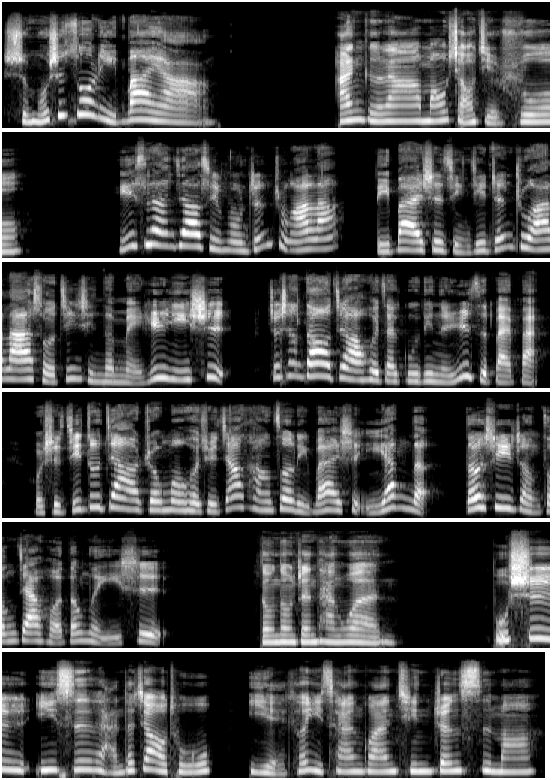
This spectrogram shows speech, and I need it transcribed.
什么是做礼拜呀？”安格拉猫小姐说：“伊斯兰教信奉真主阿拉，礼拜是谨记真主阿拉所进行的每日仪式，就像道教会在固定的日子拜拜，或是基督教周末会去教堂做礼拜是一样的，都是一种宗教活动的仪式。”东东侦探问：“不是伊斯兰的教徒也可以参观清真寺吗？”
